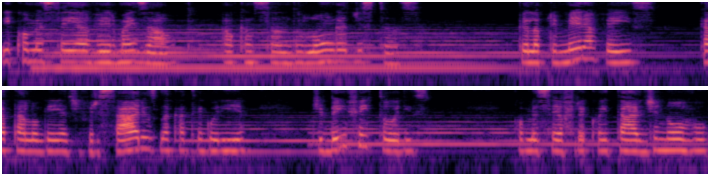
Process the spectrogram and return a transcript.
e comecei a ver mais alto, alcançando longa distância. Pela primeira vez, cataloguei adversários na categoria de benfeitores. Comecei a frequentar de novo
